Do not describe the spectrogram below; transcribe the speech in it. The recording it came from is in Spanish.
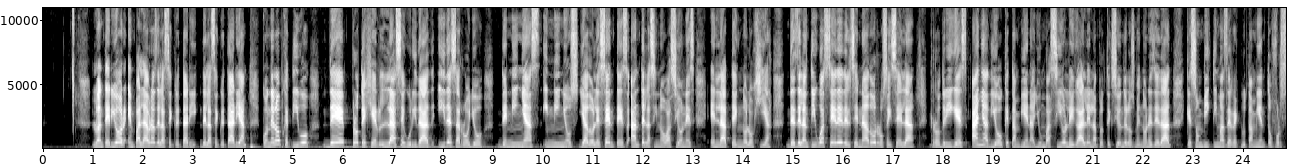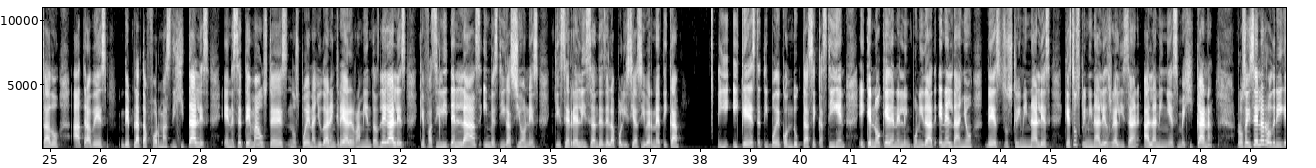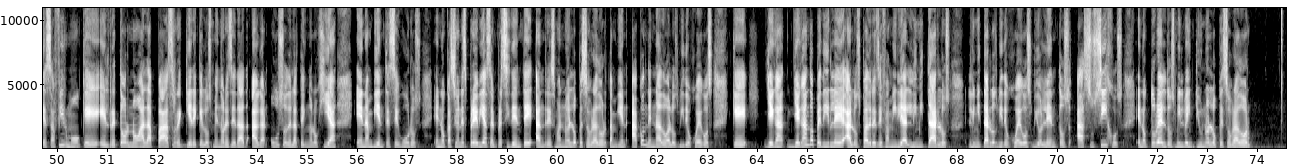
Lo anterior en palabras de la, de la secretaria con el objetivo de proteger la seguridad y desarrollo de niñas y niños y adolescentes ante las innovaciones en la tecnología. Desde la antigua sede del Senado, Rosa Isela Rodríguez añadió que también hay un vacío legal en la protección de los menores de edad que son víctimas de reclutamiento forzado a través de plataformas digitales. En este tema, ustedes nos pueden ayudar en crear herramientas legales que faciliten las investigaciones que se realizan desde la Policía Cibernética y, y, que este tipo de conductas se castiguen y que no queden en la impunidad en el daño de estos criminales que estos criminales realizan a la niñez mexicana. Rosa Isela Rodríguez afirmó que el retorno a la paz requiere que los menores de edad hagan uso de la tecnología en ambientes seguros. En ocasiones previas, el presidente Andrés Manuel López Obrador también ha condenado a los videojuegos que llega, llegando a pedirle a los padres de familia limitarlos, limitar los videojuegos violentos a sus hijos. En octubre del 2021, López Obrador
